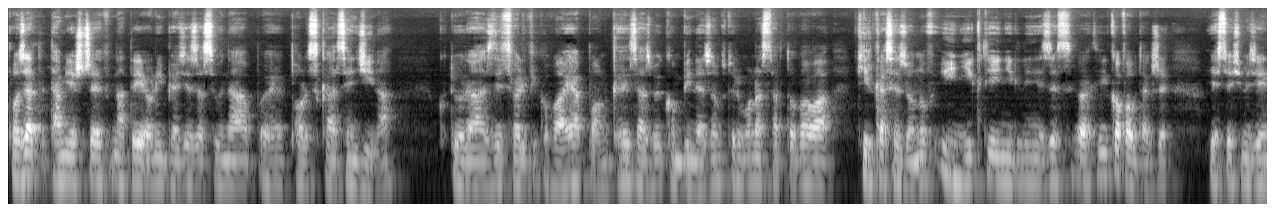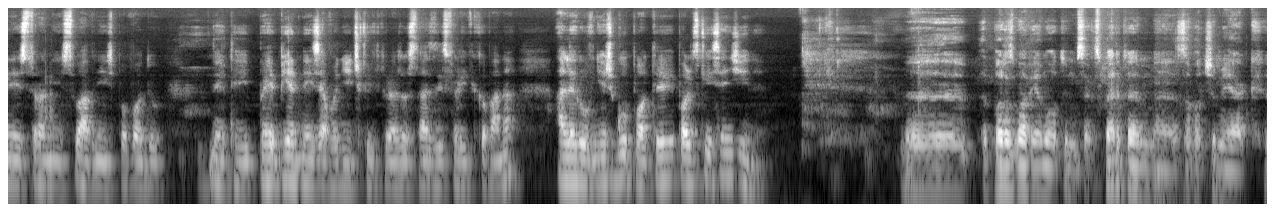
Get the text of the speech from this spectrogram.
Poza tym tam jeszcze na tej olimpiadzie zasłynęła e, polska sędzina, która zdyskwalifikowała Japonkę za zły kombinezon, w którym ona startowała kilka sezonów i nikt jej nigdy nie zdyskwalifikował. Także jesteśmy z jednej strony sławni z powodu e, tej biednej zawodniczki, która została zdyskwalifikowana, ale również głupoty polskiej sędziny. E, porozmawiamy o tym z ekspertem, e, zobaczymy jak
